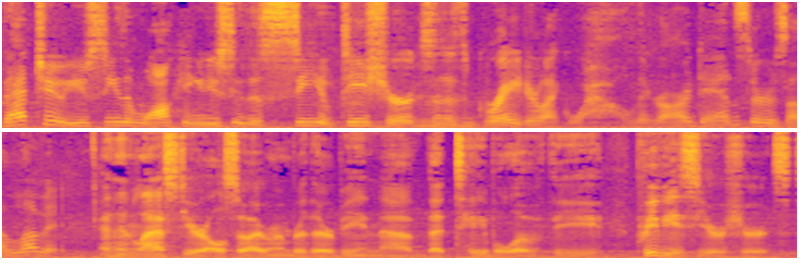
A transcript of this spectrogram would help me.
That too, you see them walking and you see this sea of T-shirts, and it's Mm-hmm. great. You're like, wow, there are dancers. I love it. And then last year, also, I remember there being uh, that table of the previous year shirts.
